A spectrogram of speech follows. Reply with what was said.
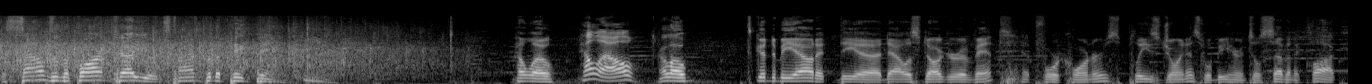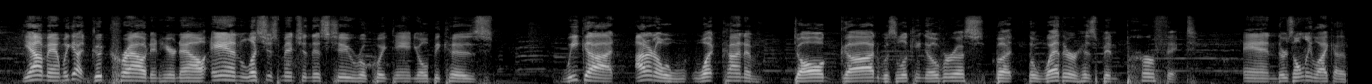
The sounds of the farm tell you it's time for the pig pen. Hello. Hello. Hello. It's good to be out at the uh, Dallas Dogger event at Four Corners. Please join us. We'll be here until 7 o'clock. Yeah, man, we got good crowd in here now. And let's just mention this too, real quick, Daniel, because we got I don't know what kind of dog god was looking over us, but the weather has been perfect. And there's only like a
